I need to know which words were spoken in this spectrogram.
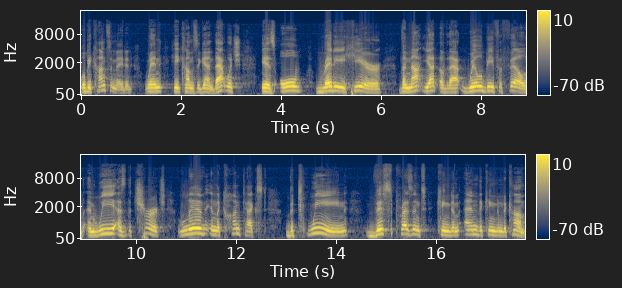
will be consummated when he comes again. That which is already here the not yet of that will be fulfilled. And we as the church live in the context between this present kingdom and the kingdom to come.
